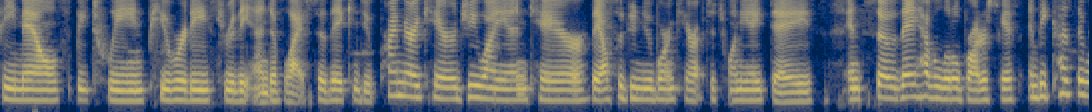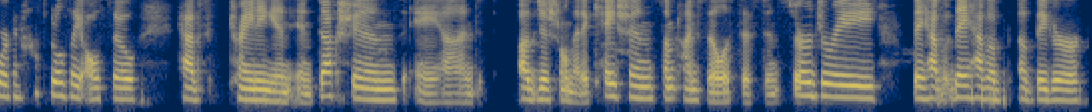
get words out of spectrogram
females between puberty through the end of life. So they can do primary care, GYN care. They also do newborn care up to 28 days. And so they have a little broader space. And because they work in hospitals, they also have training in inductions and additional medications. Sometimes they'll assist in surgery. They have they have a, a bigger,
